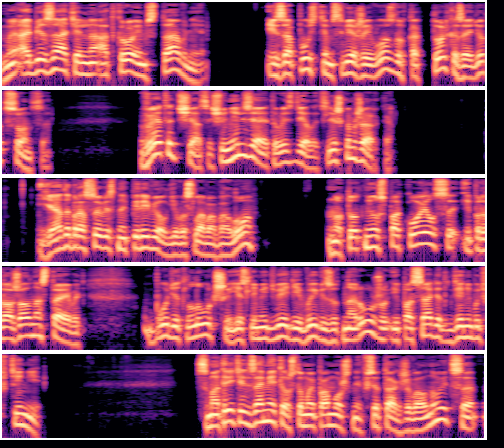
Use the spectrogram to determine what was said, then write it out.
«Мы обязательно откроем ставни и запустим свежий воздух, как только зайдет солнце. В этот час еще нельзя этого сделать, слишком жарко». Я добросовестно перевел его слова Вало, но тот не успокоился и продолжал настаивать. «Будет лучше, если медведей вывезут наружу и посадят где-нибудь в тени». Смотритель заметил, что мой помощник все так же волнуется,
